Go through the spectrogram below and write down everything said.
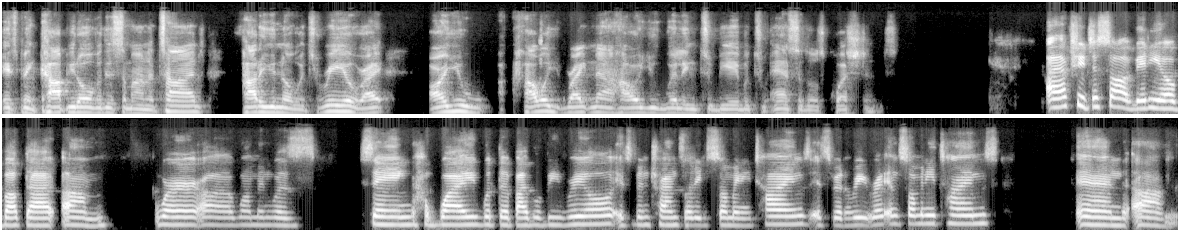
it's been copied over this amount of times. How do you know it's real, right? Are you how are you right now? How are you willing to be able to answer those questions? I actually just saw a video about that um, where a woman was saying why would the bible be real? It's been translated so many times. It's been rewritten so many times. And um,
